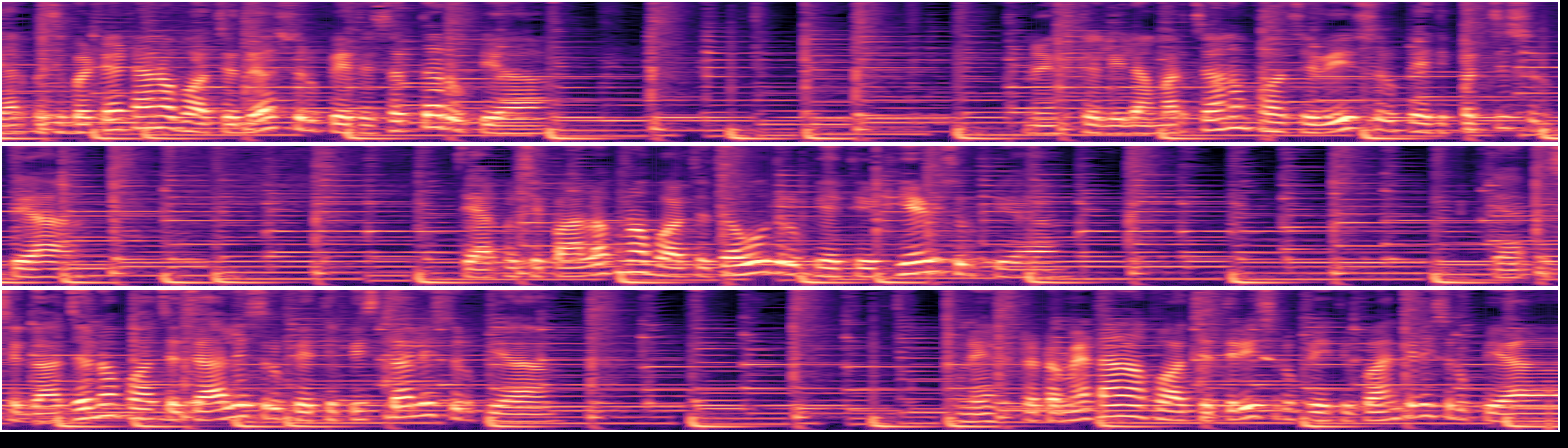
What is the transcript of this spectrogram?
ત્યાર પછી બટાટાનો ભાવ છે દસ રૂપિયાથી સત્તર રૂપિયા. નેક્સ્ટ લીલા મરચાનો ભાવ છે વીસ રૂપિયાથી પચીસ રૂપિયા. ત્યાર પછી પાલકનો ભાવ છે ચૌદ રૂપિયાથી અઠ્યાવીસ રૂપિયા. ત્યાર પછી ગાજરનો ભાવ છે ચાલીસ રૂપિયાથી પિસ્તાલીસ રૂપિયા. નેક્સ્ટ ટમેટાનો ભાવ છે ત્રીસ રૂપિયાથી પાંત્રીસ રૂપિયા.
